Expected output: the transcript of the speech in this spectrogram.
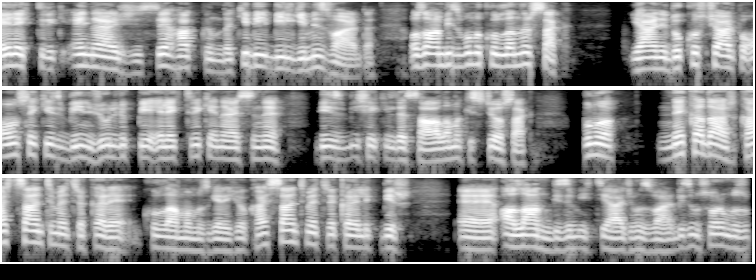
elektrik enerjisi hakkındaki bir bilgimiz vardı. O zaman biz bunu kullanırsak yani 9 çarpı 18 bin Joule'lük bir elektrik enerjisini biz bir şekilde sağlamak istiyorsak bunu ne kadar, kaç santimetre kare kullanmamız gerekiyor? Kaç santimetre karelik bir e, alan bizim ihtiyacımız var? Bizim sorumuz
